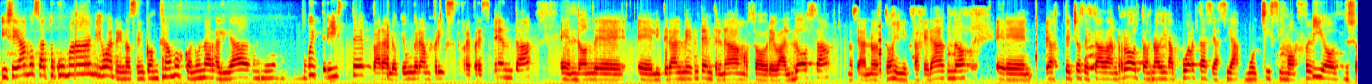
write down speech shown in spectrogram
y llegamos a Tucumán y bueno, y nos encontramos con una realidad muy muy triste para lo que un Grand Prix representa, en donde eh, literalmente entrenábamos sobre baldosa, o sea, no estoy exagerando, eh, los techos estaban rotos, no había puertas, se hacía muchísimo frío, yo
